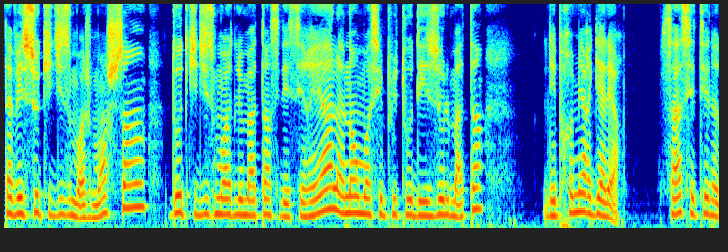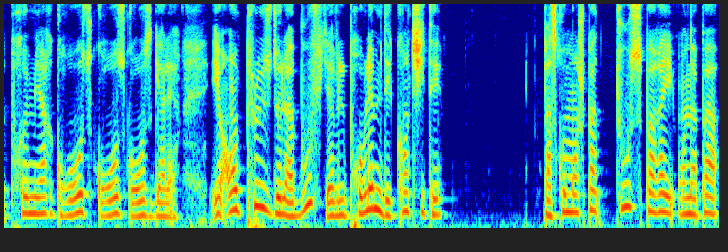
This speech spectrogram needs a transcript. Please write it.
T'avais ceux qui disent moi je mange sain, d'autres qui disent moi le matin c'est des céréales, ah non moi c'est plutôt des œufs le matin. Les premières galères. Ça c'était notre première grosse grosse grosse galère. Et en plus de la bouffe, il y avait le problème des quantités. Parce qu'on mange pas tous pareil, on n'a pas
